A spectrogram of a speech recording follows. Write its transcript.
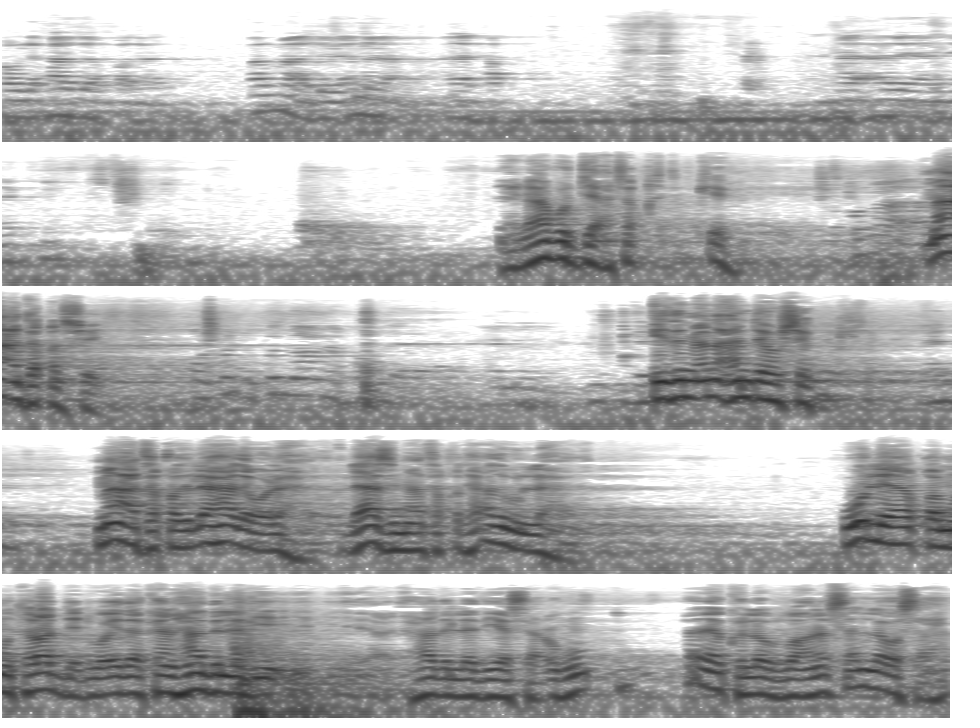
قول هذا قال هذا. قال ما أدري أنا على الحق. هذا يعني يكفي لا بد يعتقد كيف؟ ما أعتقد شيء. يعني اذا معناه عنده شك. ما أعتقد لا هذا ولا هذا. لازم يعتقد هذا ولا هذا. ولا يبقى متردد وإذا كان هذا الذي هذا الذي يسعه فلا يكلف الله نفسا إلا وسعها.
